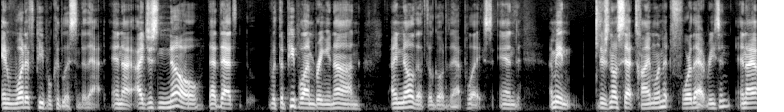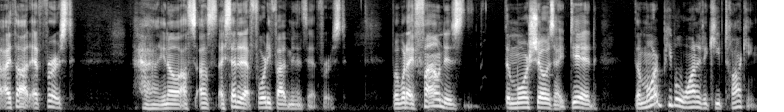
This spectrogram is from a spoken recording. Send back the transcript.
And what if people could listen to that? And I, I just know that that with the people I'm bringing on, I know that they'll go to that place. And I mean, there's no set time limit for that reason. And I, I thought at first, you know, I'll, I'll, I said it at 45 minutes at first. But what I found is the more shows I did, the more people wanted to keep talking.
